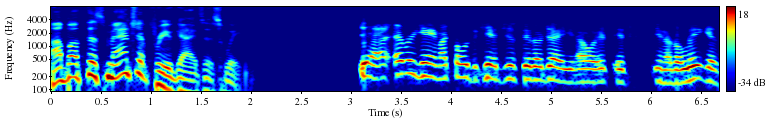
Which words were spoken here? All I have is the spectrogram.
How about this matchup for you guys this week? Yeah, every game. I told the kids just the other day. You know, it, it's you know the league is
